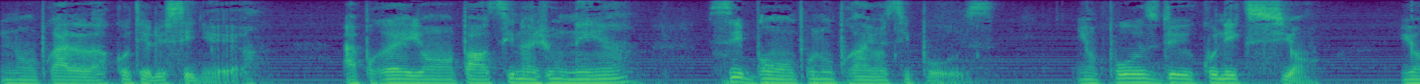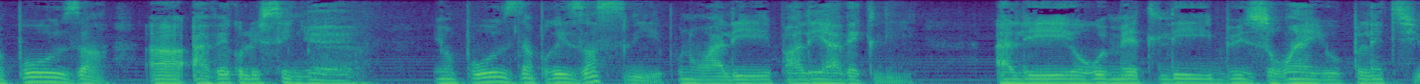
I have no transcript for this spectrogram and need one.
Nous prenons côté le Seigneur. Après, on parti dans la journée, c'est bon pour nous prendre une petite pause. Une pause de connexion. Une pause euh, avec le Seigneur. Une pause la présence pour nous aller parler avec lui. Aller remettre les besoins yo plaintes.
